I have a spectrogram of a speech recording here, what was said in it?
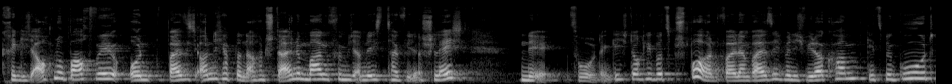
kriege ich auch nur Bauchweh und weiß ich auch nicht, habe danach einen Stein im Magen, fühle mich am nächsten Tag wieder schlecht. Nee, so, dann gehe ich doch lieber zum Sport, weil dann weiß ich, wenn ich wiederkomme, geht es mir gut,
